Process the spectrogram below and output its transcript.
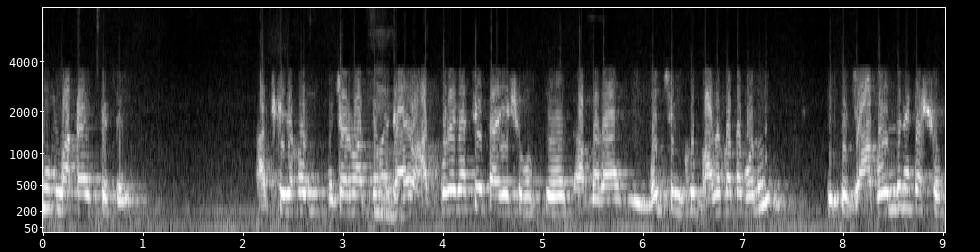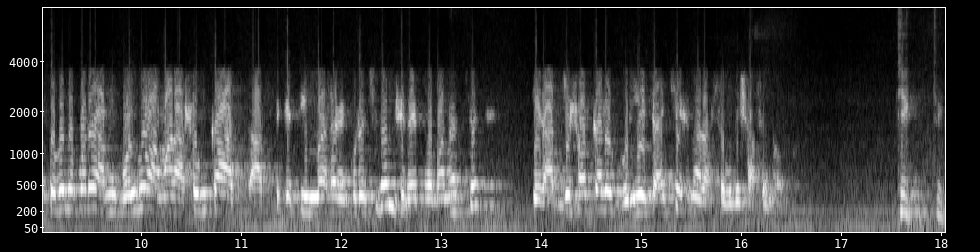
নিয়ে মাথায় উঠতেছেন। আজকে যখন প্রচার মাধ্যমে গায়ে হাত পড়ে গেছে তাই এই সমস্ত আপনারা বলছেন খুব ভালো কথা বলুন। কিন্তু যা বললেন এটা সত্য হলে পরে আমি বলব আমার আশঙ্কা আজ- আজ থেকে তিন মাস আগে করেছিলাম সেটাই প্রমাণ হচ্ছে যে রাজ্য সরকারও ঘুরিয়ে চাইছে এখানে রাষ্ট্রপতি শাসন হোক। ঠিক ঠিক।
